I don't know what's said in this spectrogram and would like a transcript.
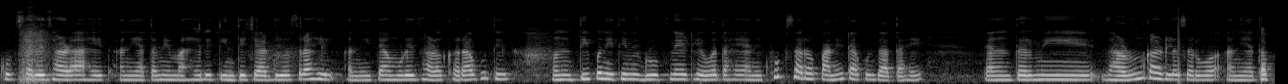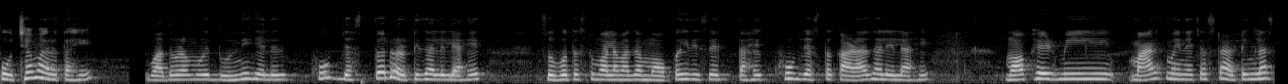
खूप सारे झाडं आहेत. आणि आता मी माहेरी तीन ते चार दिवस राहील आणि त्यामुळे झाडं खराब होतील. म्हणून ती पण इथे मी ग्रुपने ठेवत आहे आणि खूप सारं पाणी टाकून जात आहे. त्यानंतर मी झाडून काढलं सर्व आणि आता पोछा मारत आहे. वादळामुळे दोन्ही गॅलरी खूप जास्त डर्टी झालेले आहेत. सोबतच तुम्हाला माझा मॉपही दिसेल. आहे खूप जास्त काळा झालेला आहे. मॉप हेड मी मार्च महिन्याच्या स्टार्टिंगलाच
